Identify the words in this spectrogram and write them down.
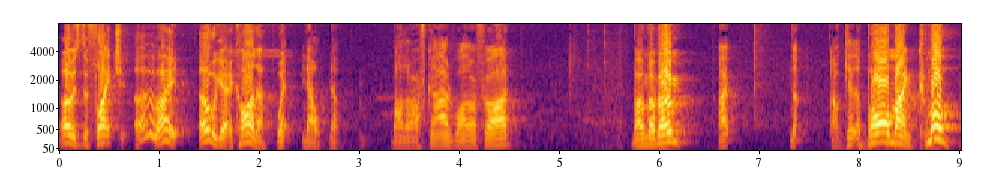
Oh, it's deflection. Oh, right. Oh, we get a corner. Wait, no, no. They're off guard, they're off guard. Boom, boom, boom. Right. No, get the ball, man. Come on.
